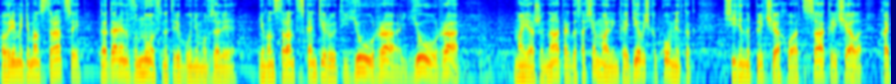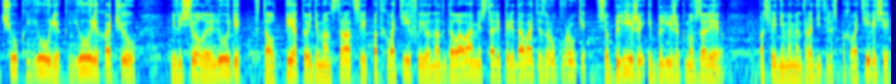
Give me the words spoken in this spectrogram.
во время демонстрации Гагарин вновь на трибуне Мавзолея. Демонстранты скандируют «Юра! Юра!». Моя жена, тогда совсем маленькая девочка, помнит, как сидя на плечах у отца, кричала «Хочу к Юре, к Юре хочу!» И веселые люди в толпе той демонстрации, подхватив ее над головами, стали передавать из рук в руки все ближе и ближе к мавзолею. В последний момент родители спохватились и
